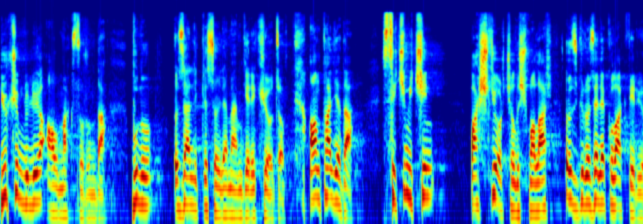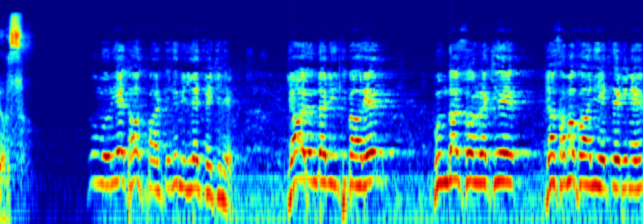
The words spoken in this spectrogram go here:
Yükümlülüğü almak zorunda. Bunu özellikle söylemem gerekiyordu. Antalya'da seçim için başlıyor çalışmalar. Özgür Özel'e kulak veriyoruz. Cumhuriyet Halk Partili milletvekili. Yarından itibaren bundan sonraki yasama faaliyetlerini,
